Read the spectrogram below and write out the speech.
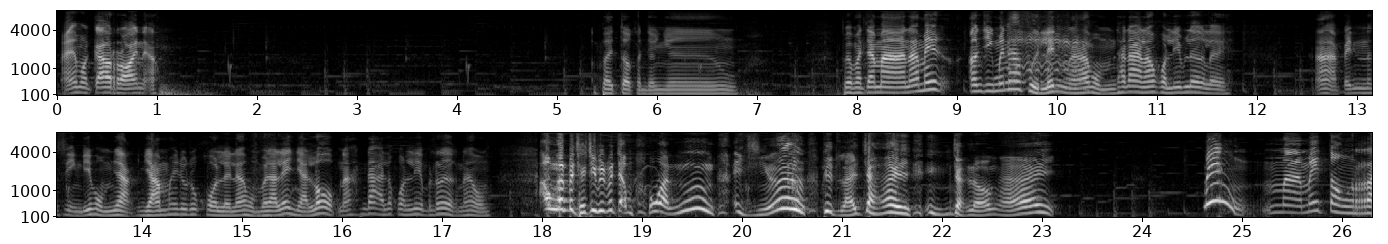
เอาให้หมด900เนี่ยอะ ไปต่อกันยาวๆเพื่อมันจะมานะไม่เอาจริงไม่น่าฝืนเล่นนะครับผมถ้าได้แล้วควรรีบเลิกเลยอ่าเป็นสิ่งที่ผมอยากย้ำให้ทุกๆคนเลยนะผมเวลาเล่นอย่าโลภนะ ได้แล้วควรรีบเลิกนะครับผมเอาเงินไปใช้ชีวิตประจำวันไอ้เหี้ยผิดหลายใจจะร้องไห้แม่งมาไม่ตรงไร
